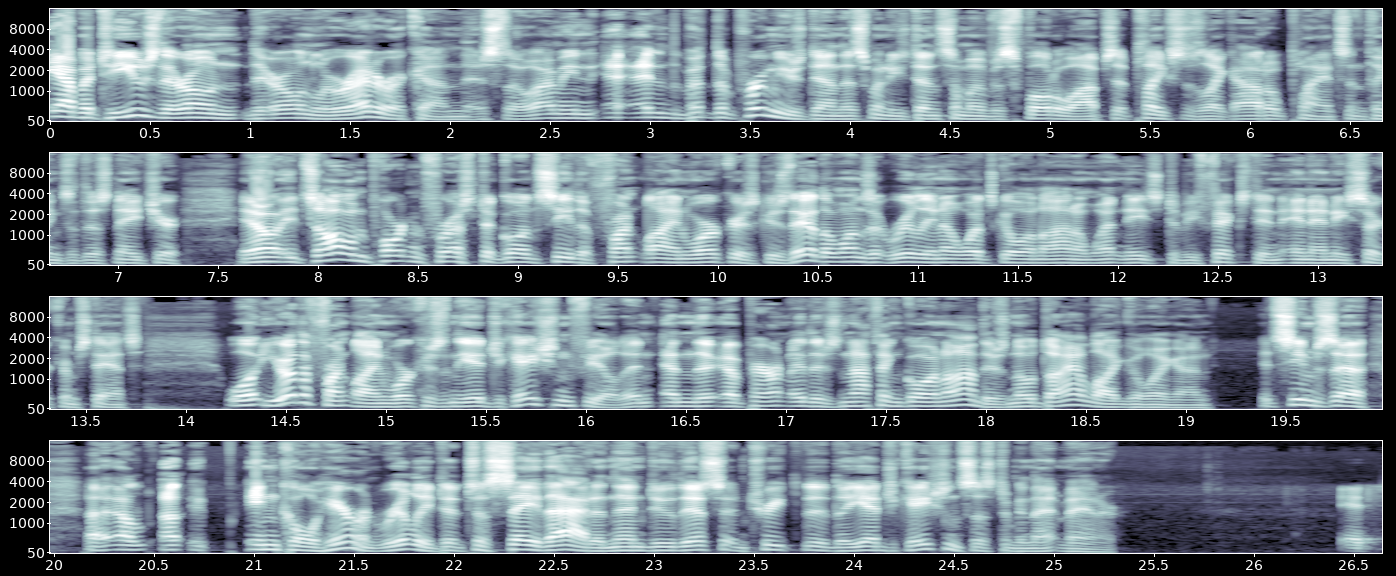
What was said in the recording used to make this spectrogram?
Yeah, but to use their own their own rhetoric on this, though, I mean, and but the premier's done this when he's done some of his photo ops at places like auto plants and things of this nature. You know, it's all important for us to go and see the frontline workers because they're the ones that really know what's going on and what needs to be fixed in, in any circumstance. Well, you're the frontline workers in the education field, and and the, apparently there's nothing going on. There's no dialogue going on. It seems uh, uh, uh, incoherent, really, to, to say that and then do this and treat the, the education system in that manner. It's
